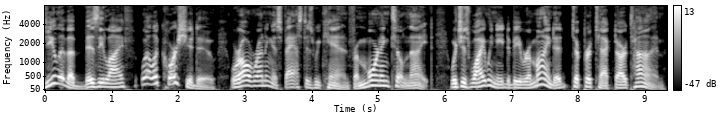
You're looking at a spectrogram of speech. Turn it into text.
Do you live a busy life? Well, of course you do. We're all running as fast as we can from morning till night, which is why we need to be reminded to protect our time.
